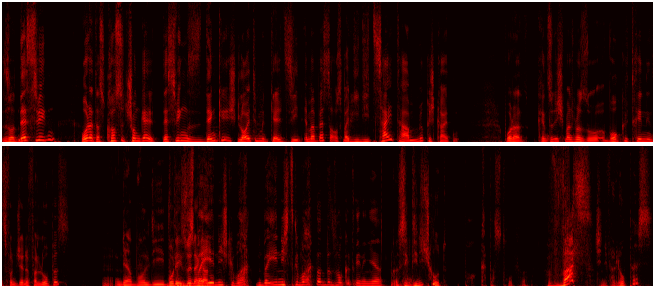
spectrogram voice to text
so, deswegen, oder das kostet schon Geld. Deswegen denke ich, Leute mit Geld sehen immer besser aus, weil die die Zeit haben, Möglichkeiten. Bruder, kennst du nicht manchmal so Vocal-Trainings von Jennifer Lopez? Ja, obwohl die, Wo die die so das bei ihr nicht gebracht, bei ihr nichts gebracht hat, das Vocal-Training, ja. Singt die nicht gut. Boah, Katastrophe. Was? Jennifer Lopez?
